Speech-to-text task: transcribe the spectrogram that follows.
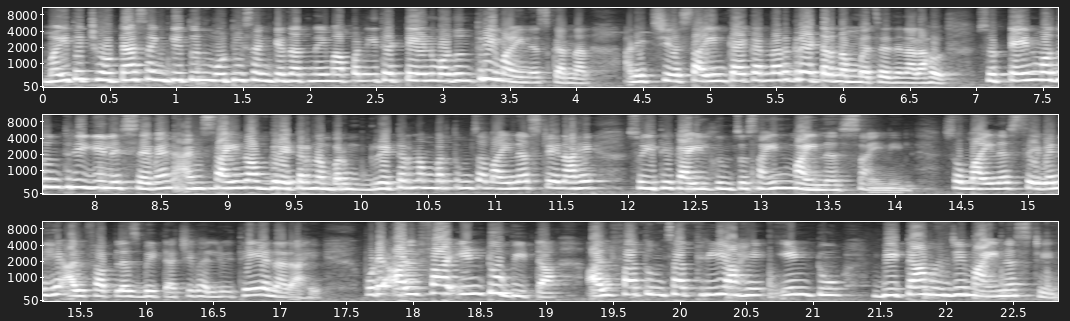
मग इथे छोट्या संख्येतून मोठी संख्या जात नाही मग आपण इथे टेन मधून थ्री मायनस करणार. आणि साईन काय करणार? ग्रेटर नंबरचा देणार आहोत. सो टेन मधून थ्री गेले seven and sign of greater number greater number तुमचा मायनस टेन आहे. सो इथे काय येईल तुमचं साईन मायनस साईन येईल. सो मायनस सेव्हन हे अल्फा प्लस बीटाची व्हॅल्यू इथे येणार आहे. पुढे अल्फा इन बीटा अल्फा तुमचा थ्री आहे इन बीटा म्हणजे मायनस टेन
